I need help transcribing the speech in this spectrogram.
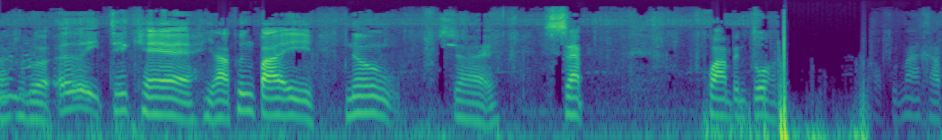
รักรัวเอ้ยเทคแคร์อย่าพึ่งไป no ใช่แซบความเป็นตัวขอบคุณมากครับ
